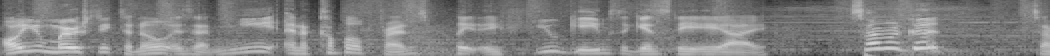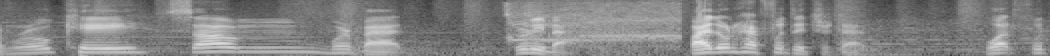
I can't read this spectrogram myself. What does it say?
All you mercs need to know is that me and a couple of friends played a few games against the AI. Some were good, some were okay, some were bad. Really bad. But I don't have footage of that. What foot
